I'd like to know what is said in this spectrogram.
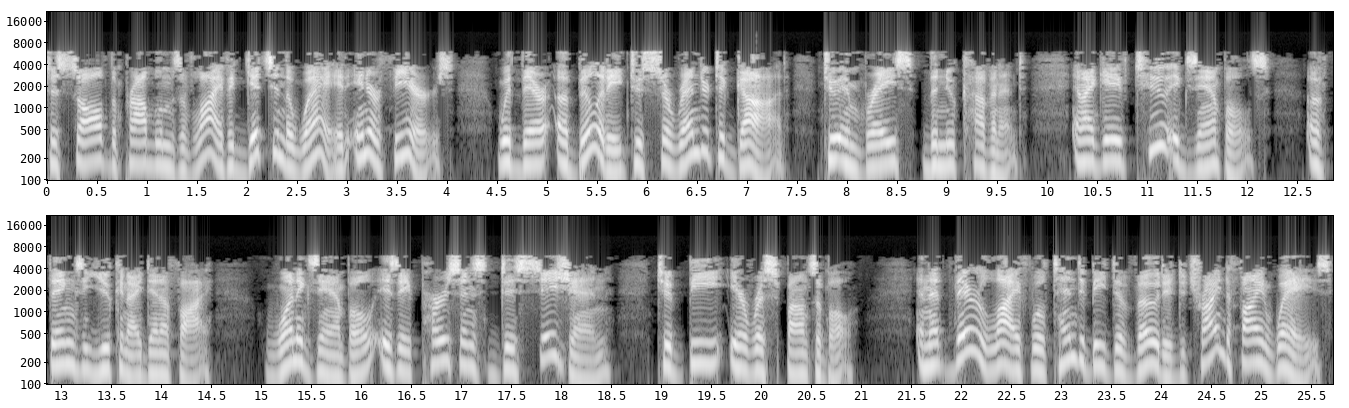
to solve the problems of life, it gets in the way, it interferes with their ability to surrender to God to embrace the new covenant. And I gave two examples of things that you can identify. One example is a person's decision to be irresponsible and that their life will tend to be devoted to trying to find ways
